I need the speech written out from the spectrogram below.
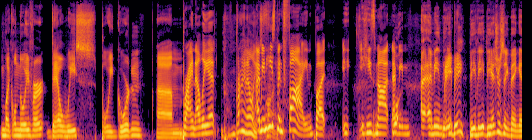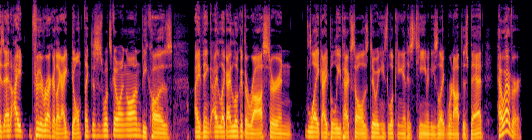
Michal Neuvirth, Dale Weise, Boyd Gordon, um, Brian Elliott? Brian Elliott. I mean, he's been fine, but he, he's not I mean, I I mean, the- Maybe. the, the the interesting thing is, and I, for the record, like I don't think this is what's going on because I think I like I look at the roster and like I believe Hextall is doing, he's looking at his team and he's like, we're not this bad. However,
